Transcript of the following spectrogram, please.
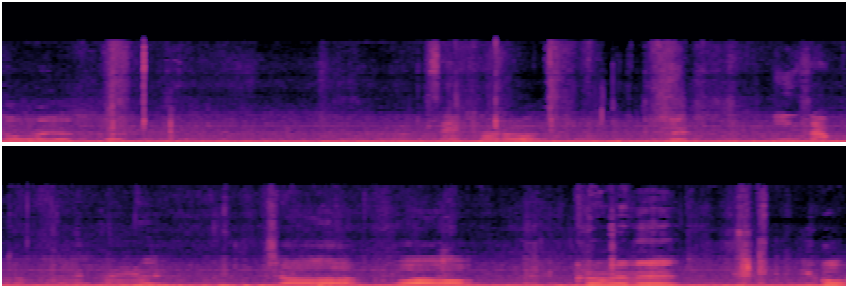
영어로 해야 될까요? 셀카로 네. 인사부터 할까요? 네. 자, 와우. 그러면은 이거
